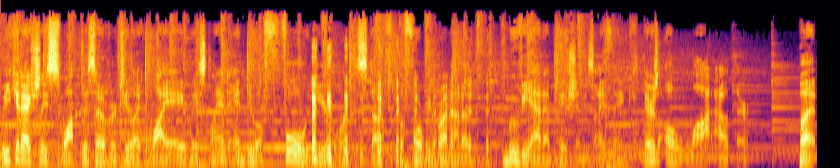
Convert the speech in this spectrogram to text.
we could actually swap this over to like YA Wasteland and do a full year worth of stuff before we run out of movie adaptations. I think there's a lot out there, but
